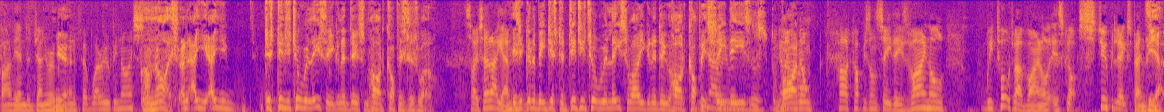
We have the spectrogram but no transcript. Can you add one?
by the end of January, Yeah. beginning of February would be nice. Oh, nice. And are you, are you just digital release or are you going to do some hard copies as well? Sorry, say that again. Is it going to be just a digital release or are you going to do hard copies, No, CDs and s- have vinyl? Hard, copies on CDs. Vinyl, we talked about vinyl. It's got stupidly expensive. Yeah.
